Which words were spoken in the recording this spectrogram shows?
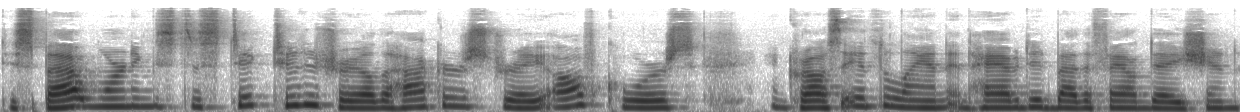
Despite warnings to stick to the trail, the hikers stray off course and cross into land inhabited by the Foundation,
